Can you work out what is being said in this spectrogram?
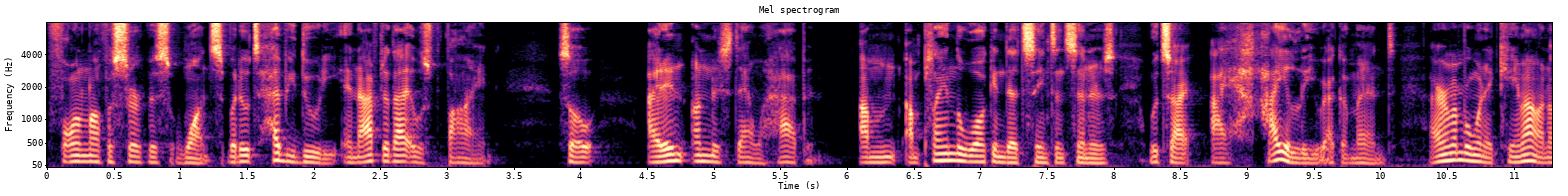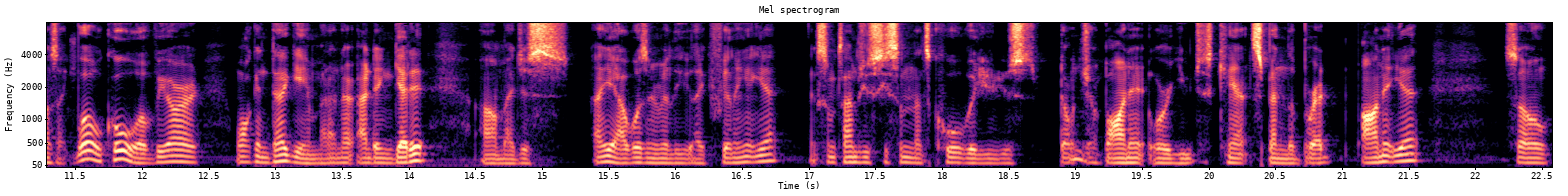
fallen off a surface once, but it was heavy duty. And after that, it was fine. So I didn't understand what happened. I'm I'm playing The Walking Dead Saints and Sinners, which I, I highly recommend. I remember when it came out and I was like, whoa, cool, a VR Walking Dead game, but I, I didn't get it. Um, I just uh, yeah, I wasn't really like feeling it yet. Like sometimes you see something that's cool, but you just don't jump on it, or you just can't spend the bread on it yet. So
